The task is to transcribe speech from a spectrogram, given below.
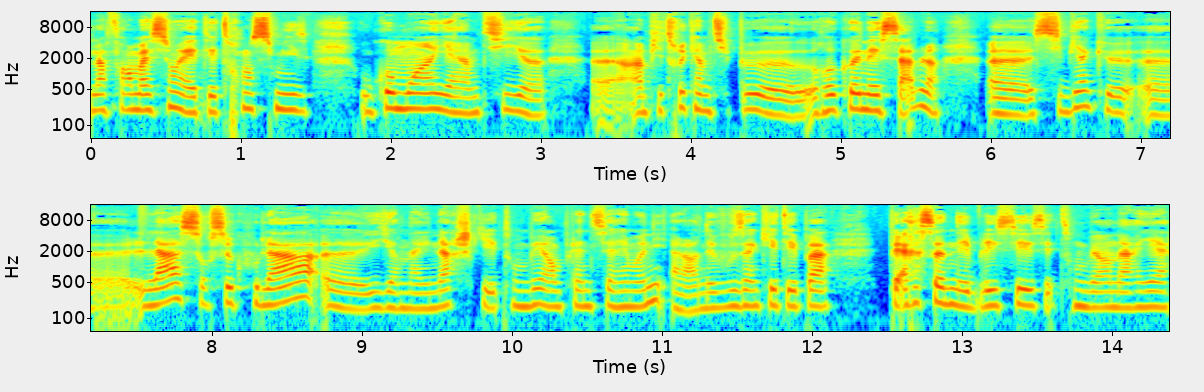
l'information a été transmise ou qu'au moins il y a un petit euh, euh, un petit truc un petit peu reconnaissable, si bien que là sur ce coup-là, il y en a une arche qui est tombée en pleine cérémonie. Alors ne vous inquiétez pas, personne n'est blessé, c'est tombé en arrière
